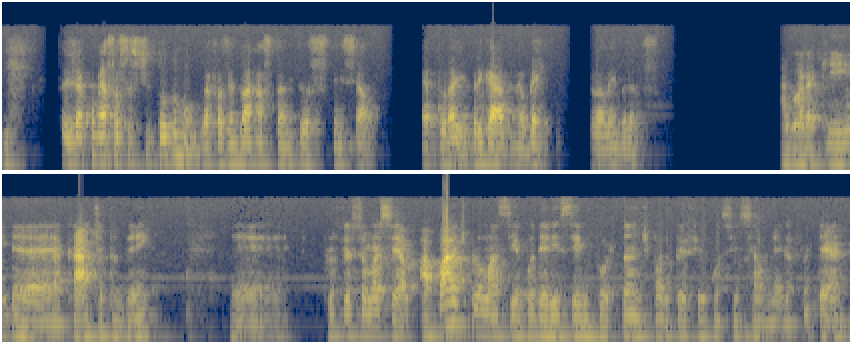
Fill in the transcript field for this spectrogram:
Você já começa a assistir todo mundo, vai fazendo o arrastante assistencial. É por aí. Obrigado, meu bem, pela lembrança. Agora aqui, é, a Kátia também. É, professor Marcelo, a paradiplomacia poderia ser importante para o perfil consciencial mega fraterno?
